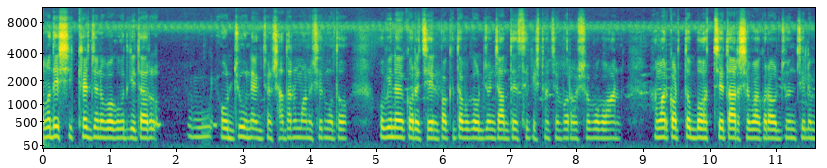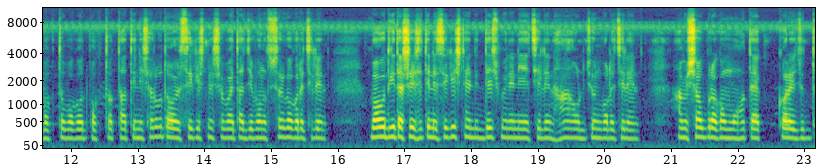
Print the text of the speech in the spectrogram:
আমাদের শিক্ষার জন্য ভগবদ্গীতার অর্জুন একজন সাধারণ মানুষের মতো অভিনয় করেছেন। প্রকৃতপক্ষে অর্জুন জানতেন শ্রীকৃষ্ণ হচ্ছেন পরমেশ্বর ভগবান। আমার কর্তব্য হচ্ছে তার সেবা করা। অর্জুন ছিলেন ভক্ত, ভগবত ভক্ত। তা তিনি সর্বতভাবে শ্রীকৃষ্ণের সেবায় তার জীবন উৎসর্গ করেছিলেন। ভগবদ্গীতা শেষে তিনি শ্রীকৃষ্ণের নির্দেশ মেনে নিয়েছিলেন। হ্যাঁ অর্জুন বলেছিলেন, আমি সব রকম মোহ ত্যাগ করে যুদ্ধ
